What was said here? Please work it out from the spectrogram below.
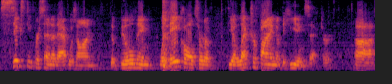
60% of that was on the building, what they called sort of the electrifying of the heating sector. Uh,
